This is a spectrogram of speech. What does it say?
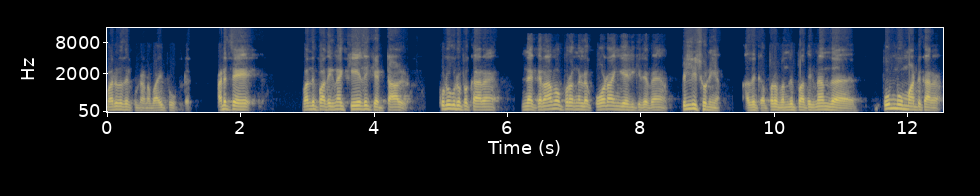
வருவதற்குண்டான வாய்ப்பு உண்டு. அடுத்து வந்து பார்த்தீங்கன்னா கேது கெட்டால் குடுகுடுப்புக்காரன் இந்த கிராமப்புறங்களில் கோடாங்கி அடிக்கிறவன் பில்லி சுனியம் அதுக்கப்புறம் வந்து பார்த்தீங்கன்னா இந்த பூம்பு மாட்டுக்காரன்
